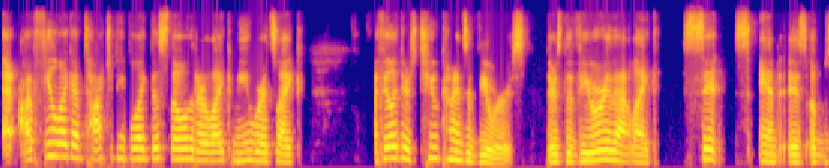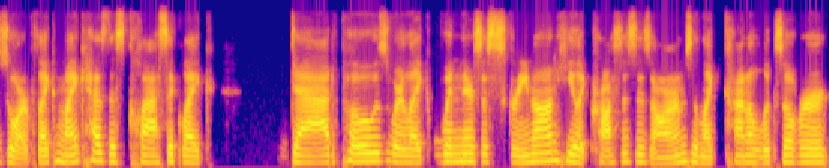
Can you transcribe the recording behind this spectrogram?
I I feel like I've talked to people like this though that are like me, where it's like, I feel like there's two kinds of viewers. There's the viewer that like sits and is absorbed. Like Mike has this classic like dad pose where like when there's a screen on, he like crosses his arms and like kind of looks over,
